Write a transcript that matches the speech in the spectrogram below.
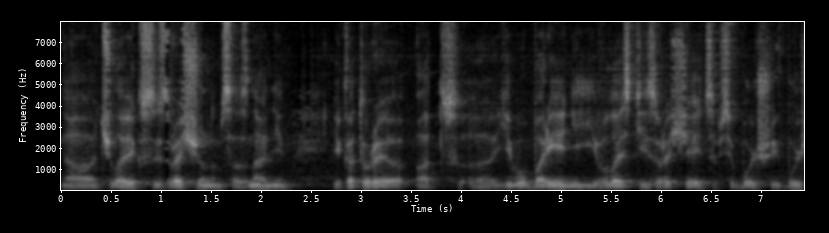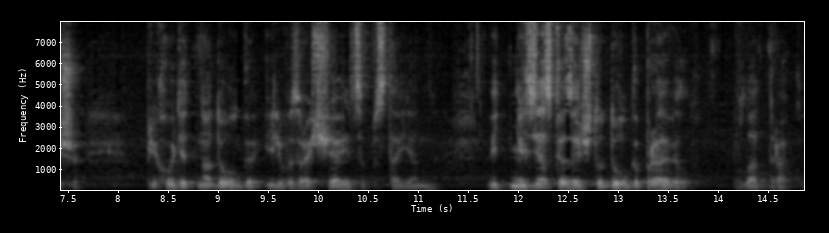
а, человек с извращенным сознанием и который от а, его борений и власти извращается все больше и больше, приходит надолго или возвращается постоянно. Ведь нельзя сказать, что долго правил Влад Дракул.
